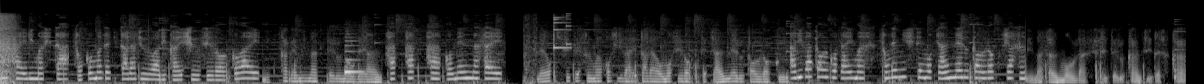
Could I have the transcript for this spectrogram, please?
に入りました。そこまで来たら10割回収しろ。怖い。3日目になってるの俺やん。はっはっは、ごめんなさい。寝起きしてスマホ開いたら面白くてチャンネル登録。ありがとうございます。それにしてもチャンネル登録者数。皆さんもうラッシュしてる感じですか？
